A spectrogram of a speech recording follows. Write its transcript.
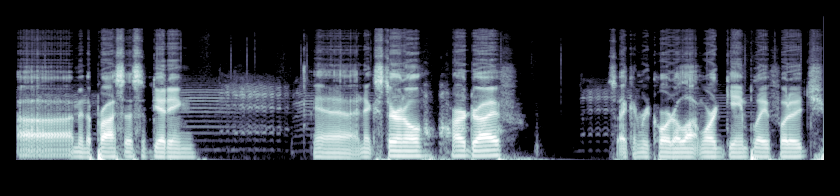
Uh, I'm in the process of getting uh, an external hard drive so I can record a lot more gameplay footage.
